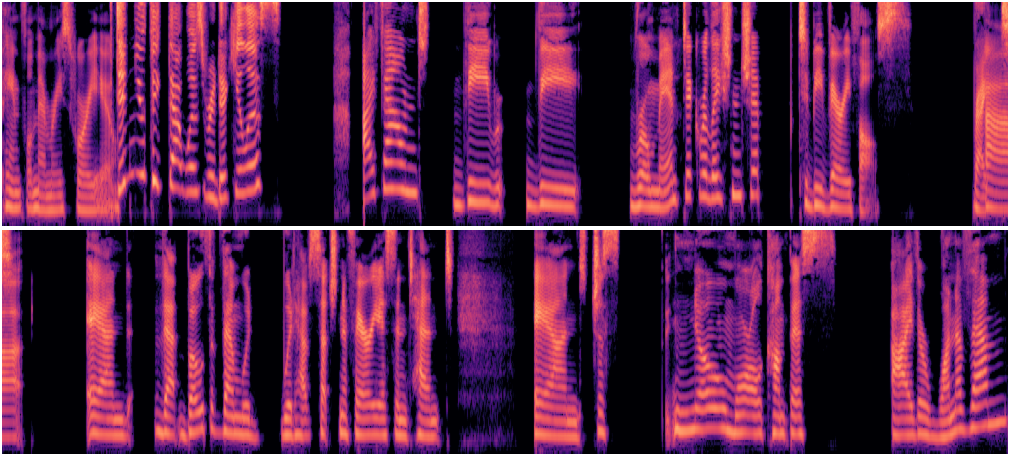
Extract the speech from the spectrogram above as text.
painful memories for you. Didn't you think that was ridiculous? I found the the romantic relationship to be very false. Right. Uh, and that both of them would would have such nefarious intent and just no moral compass either one of them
